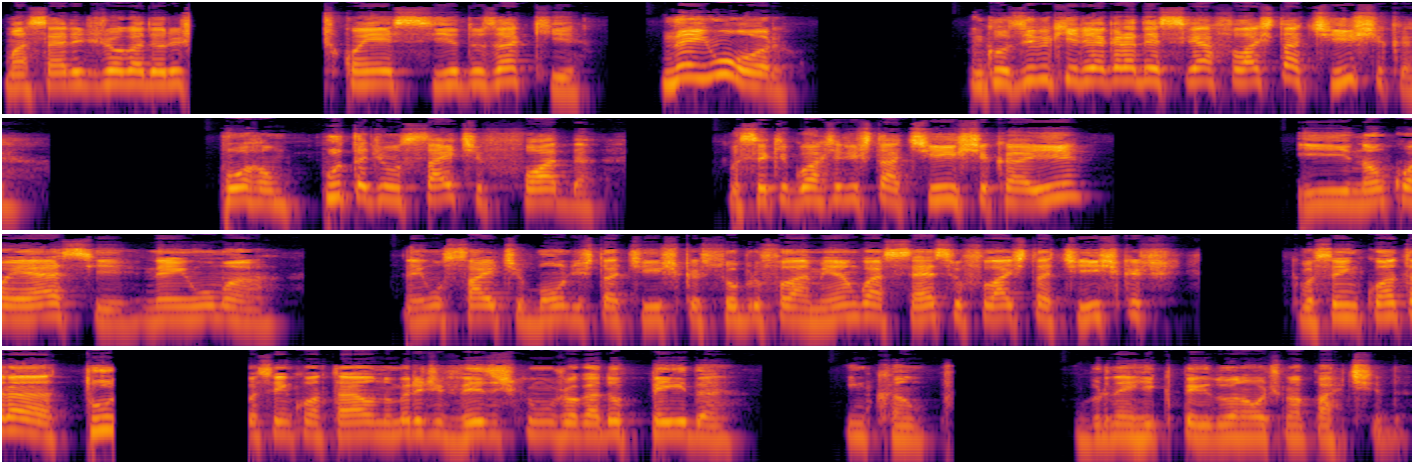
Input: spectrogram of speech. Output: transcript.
Uma série de jogadores conhecidos aqui. Nenhum ouro. Inclusive, queria agradecer a Fla Estatística. Porra, um puta de um site foda. Você que gosta de estatística aí e não conhece nenhuma nenhum site bom de estatísticas sobre o Flamengo, acesse o Fla Estatísticas, que você encontra tudo. Você encontrar o número de vezes que um jogador peida em campo. O Bruno Henrique peidou na última partida.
